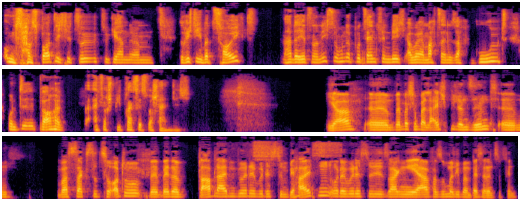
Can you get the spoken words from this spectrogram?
um aufs Sportliche zurückzukehren, ähm, so richtig überzeugt hat er jetzt noch nicht so 100 Prozent, finde ich, aber er macht seine Sache gut und äh, braucht halt einfach Spielpraxis wahrscheinlich. Ja, äh, wenn wir schon bei Leihspielern sind, ähm, was sagst du zu Otto? Wenn, wenn er da bleiben würde, würdest du ihn behalten oder würdest du dir sagen, ja, versuch mal lieber einen besseren zu finden?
